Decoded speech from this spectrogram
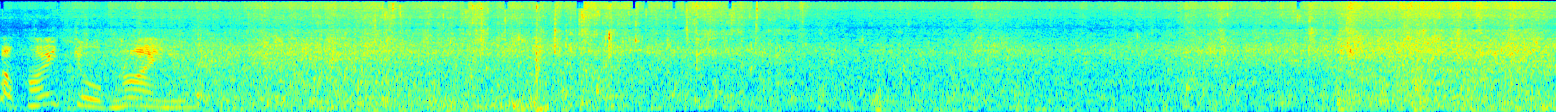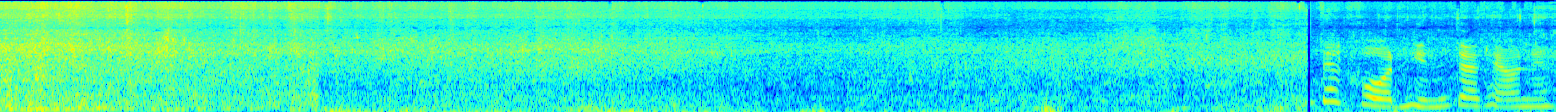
บักหอยจูบหน่อยอยู่แต่แต่โขดหินจะแถวเนี้ย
